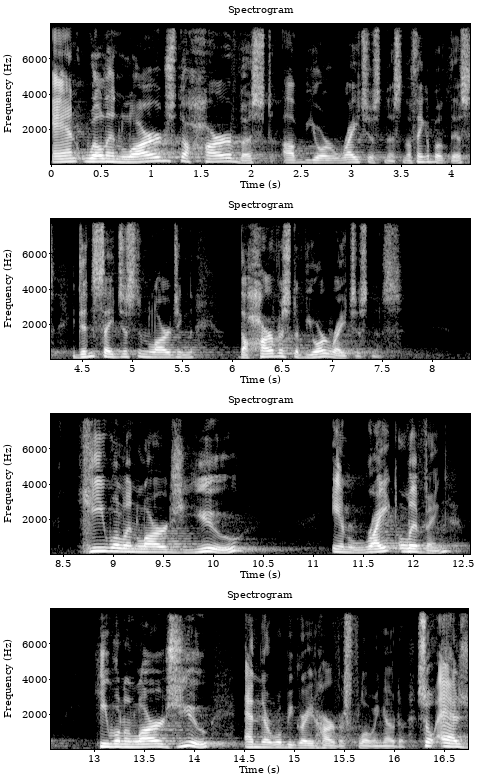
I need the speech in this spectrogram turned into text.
and will enlarge the harvest of your righteousness. Now, think about this. He didn't say just enlarging the harvest of your righteousness, He will enlarge you in right living, He will enlarge you, and there will be great harvest flowing out of it. So, as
